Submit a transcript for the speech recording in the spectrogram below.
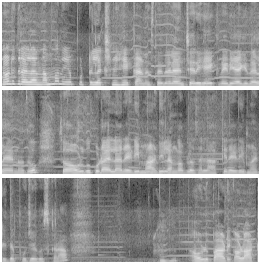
ನೋಡಿದ್ರಲ್ಲ, ನಮ್ಮನೆಯ ಪುಟ್ಟ ಲಕ್ಷ್ಮಿ ಹೇಗೆ ಕಾಣಿಸ್ತಾ ಇದ್ದಾಳೆ, ಅಂಚೇರಿ ಹೇಗೆ ರೆಡಿ ಆಗಿದ್ದಾಳೆ ಅನ್ನೋದು. ಸೊ ಅವಳಿಗೂ ಕೂಡ ಎಲ್ಲ ರೆಡಿ ಮಾಡಿ ಲಂಗ ಬ್ಲೌಸ್ ಎಲ್ಲ ಹಾಕಿ ರೆಡಿ ಮಾಡಿದ್ದೆ ಪೂಜೆಗೋಸ್ಕರ. ಅವಳು ಪಾಡಿಗೆ ಅವಳು ಆಟ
